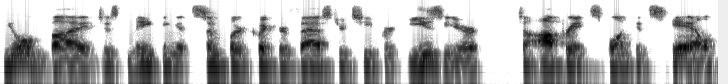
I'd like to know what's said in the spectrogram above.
fueled by just making it simpler, quicker, faster, cheaper, easier to operate Splunk at scale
